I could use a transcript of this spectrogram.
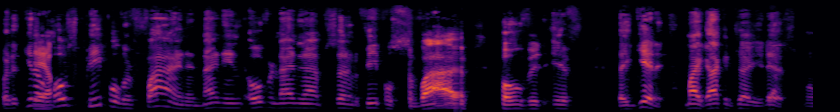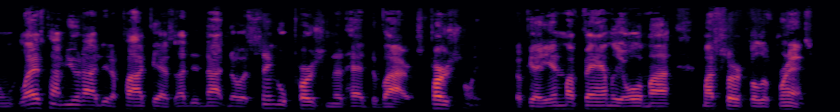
But you know, yep. most people are fine, and ninety over ninety nine percent of the people survive COVID if they get it. Mike, I can tell you this: when last time you and I did a podcast, I did not know a single person that had the virus personally. Okay, in my family or my my circle of friends,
